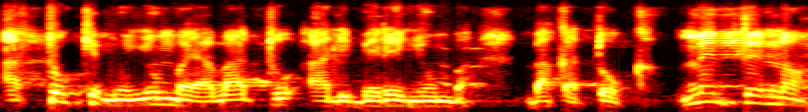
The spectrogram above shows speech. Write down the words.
atoke mu nyumba ya watu alibere nyumba, bakatoka. Maintenant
